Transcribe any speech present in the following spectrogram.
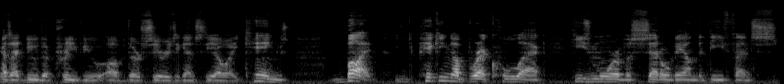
as I do the preview of their series against the LA Kings. But picking up Brett Kulak, he's more of a settle down the defense,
